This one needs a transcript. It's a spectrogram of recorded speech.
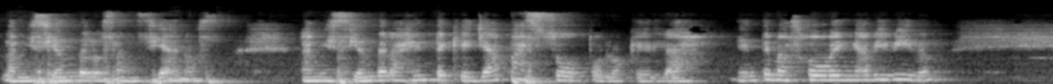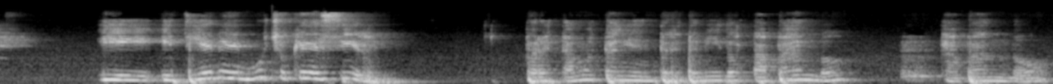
la misión de los ancianos, la misión de la gente que ya pasó por lo que la gente más joven ha vivido y tiene mucho que decir, pero estamos tan entretenidos tapando tapando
